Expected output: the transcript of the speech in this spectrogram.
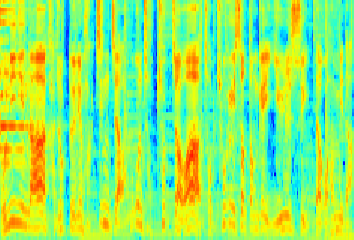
본인이나 가족들이 확진자 혹은 접촉자와 접촉이 있었던 게 이유일 수 있다고 합니다.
